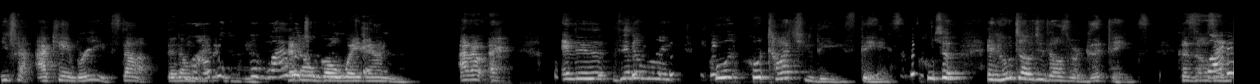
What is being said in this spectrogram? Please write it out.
You try, I can't breathe. Stop. They don't. Why, would, why they don't go way that? down. I don't. And then, then I'm like, who who taught you these things? Who took, and who told you those were good things? Because those why did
